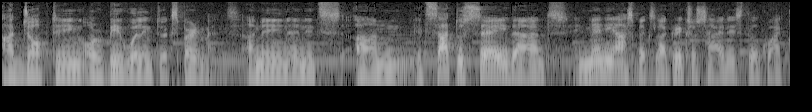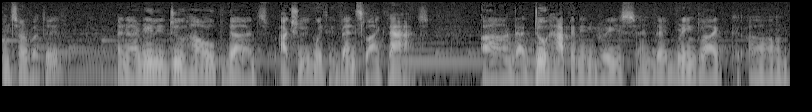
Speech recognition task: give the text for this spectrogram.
adopting or be willing to experiment. I mean, and it's um, it's sad to say that in many aspects, like Greek society is still quite conservative, and I really do hope that actually with events like that uh, that do happen in Greece, and they bring like um,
